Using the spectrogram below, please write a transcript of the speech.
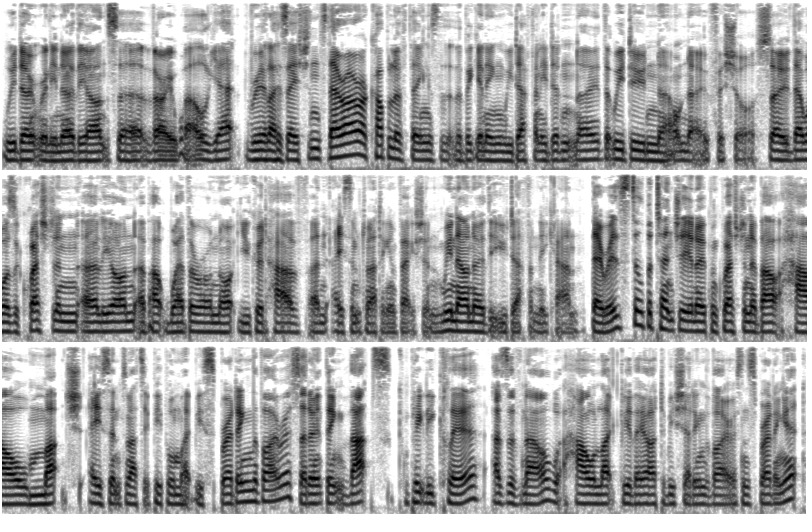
we don't really know the answer very well yet, realizations. There are a couple of things that at the beginning we definitely didn't know that we do now know for sure. So there was a question early on about whether or not you could have an asymptomatic infection. We now know that you definitely can. There is still potentially an open question about how much asymptomatic people might be spreading the virus. I don't think that's completely clear as of now, how likely they are to be shedding the virus and spreading it.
